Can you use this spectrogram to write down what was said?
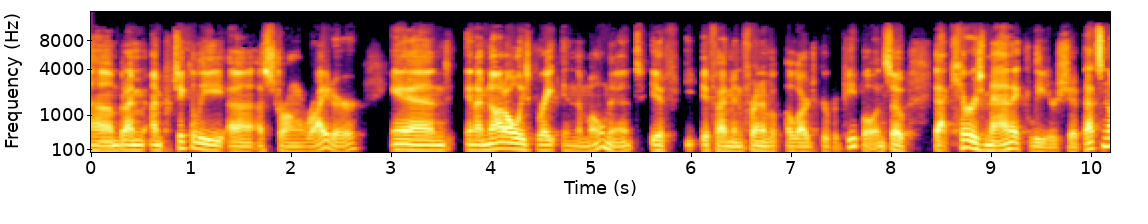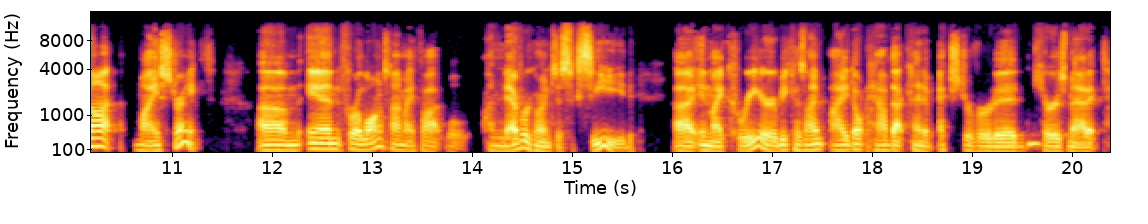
um, but I'm I'm particularly uh, a strong writer, and and I'm not always great in the moment if if I'm in front of a large group of people. And so that charismatic leadership, that's not my strength. Um, and for a long time, I thought, well, I'm never going to succeed uh, in my career because I'm I don't have that kind of extroverted, charismatic t-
